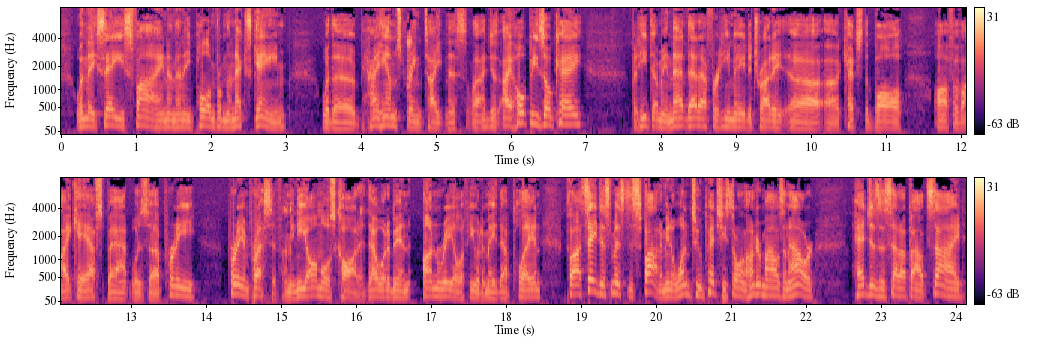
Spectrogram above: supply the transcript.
when they say he's fine and then they pull him from the next game, with a hamstring tightness. I just I hope he's okay. But he, I mean, that, that effort he made to try to uh, uh, catch the ball off of IKF's bat was uh, pretty pretty impressive. I mean, he almost caught it. That would have been unreal if he would have made that play. And Clase just missed his spot. I mean, a one-two pitch, he's throwing 100 miles an hour. Hedges is set up outside,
